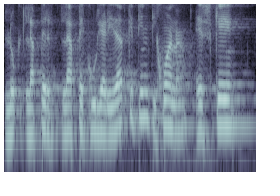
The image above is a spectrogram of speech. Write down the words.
la, peculiaridad que tiene Tijuana es que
